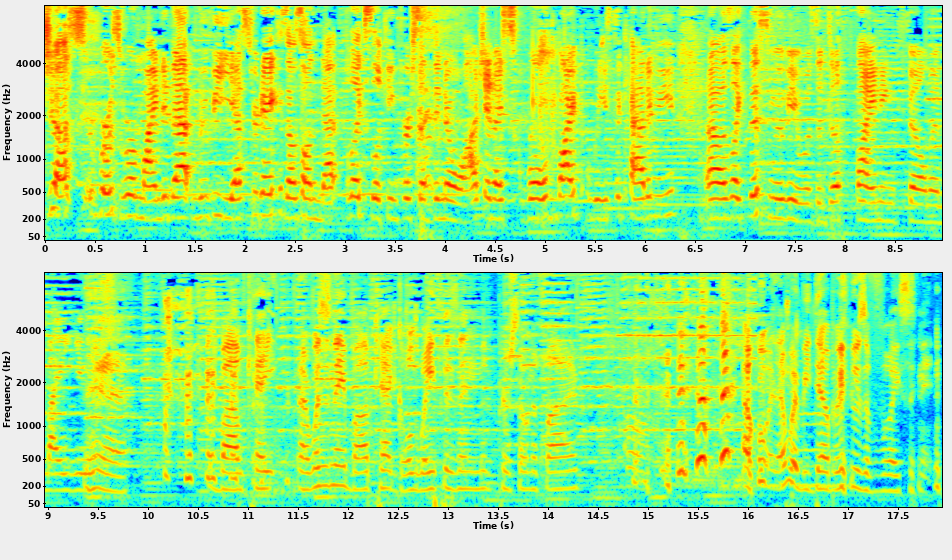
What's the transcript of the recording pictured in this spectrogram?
just was reminded that movie yesterday because I was on Netflix looking for something to watch, and I scrolled by Police Academy, and I was like, "This movie was a defining film in my youth." Yeah. Bobcat. Uh, what's his name? Bobcat Goldthwait is in the Persona 5. that, would, that would be dope if he was a voice in it.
